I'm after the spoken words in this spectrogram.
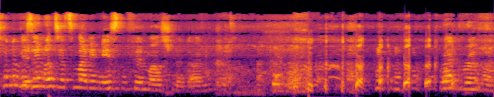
Ich finde, wir sehen uns jetzt mal den nächsten Filmausschnitt an. Red River.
